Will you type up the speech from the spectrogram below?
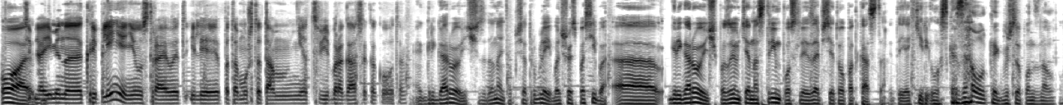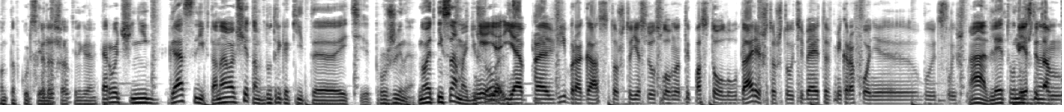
О, Тебя именно крепление не устраивает или потому что там нет виброгаса какого-то? Э, Григорович задонатил 50 рублей. Большое спасибо. А, Григорович, позовем тебя на стрим после записи этого подкаста. Это я Кириллу сказал, как бы, чтобы он знал. Он-то в курсе, я написал в Телеграме. Короче, не газ-лифт, она вообще там внутри какие-то эти пружины. Но это не самое дешевое. Не, я, я про виброгаз, то, что если условно ты по столу ударишь, то что у тебя это в микрофоне фоне э, будет слышно. А, для этого нужно... Если там,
